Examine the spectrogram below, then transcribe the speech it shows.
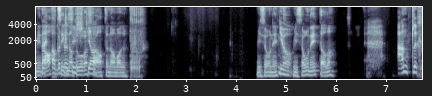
mit Nein, aber 80 das noch ist ja- durchstarten nochmal. Wieso nicht? Ja. Wieso nicht, oder? Endlich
